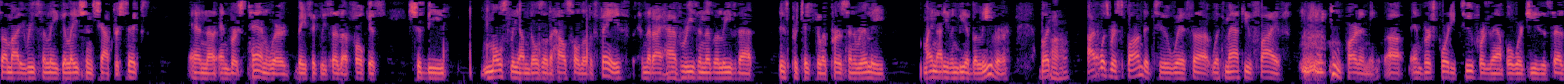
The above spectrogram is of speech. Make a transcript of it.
somebody recently Galatians chapter 6 and, uh, and verse 10, where it basically says our focus should be mostly on those of the household of the faith, and that I have reason to believe that this particular person really might not even be a believer. But uh-huh. I was responded to with uh, with Matthew five, pardon me, uh, in verse forty two, for example, where Jesus says,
